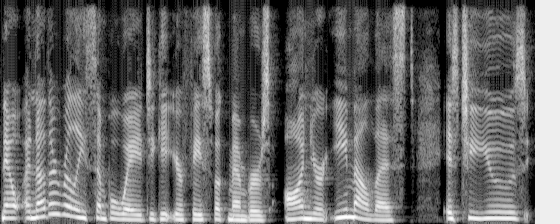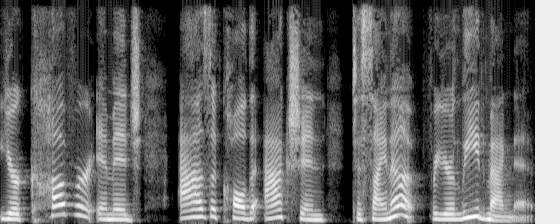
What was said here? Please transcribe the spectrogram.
Now, another really simple way to get your Facebook members on your email list is to use your cover image as a call to action to sign up for your lead magnet.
